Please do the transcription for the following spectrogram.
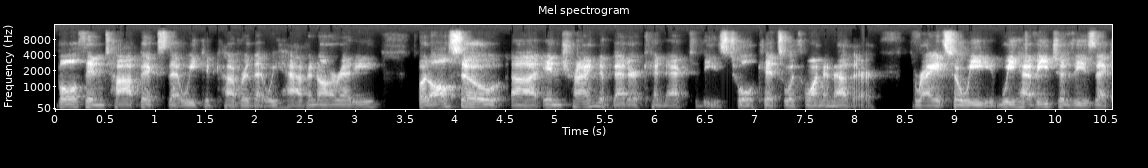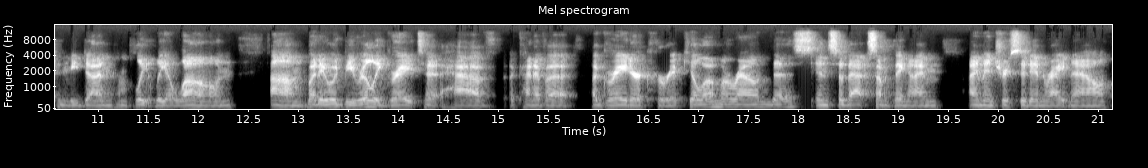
both in topics that we could cover that we haven't already but also uh, in trying to better connect these toolkits with one another right? So we we have each of these that can be done completely alone um, but it would be really great to have a kind of a, a greater curriculum around this and so that's something i'm i'm interested in right now.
